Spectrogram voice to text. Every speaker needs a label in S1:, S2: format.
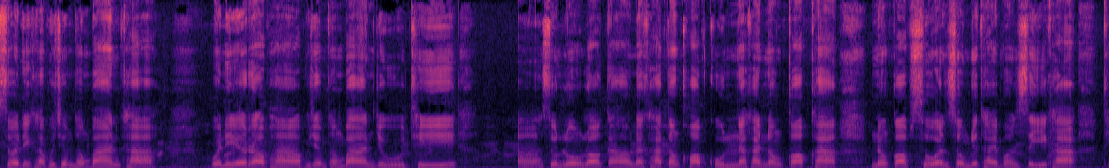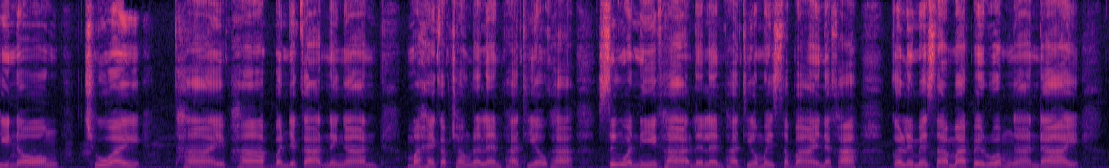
S1: สวัสดีค่ะผู้ชมทางบ้านค่ะ วันนี้เราพาผู้ชมทางบ้านอยู่ที่สวนหลวงรอ9นะคะ ต้องขอบคุณนะคะ น้องก๊อฟค่ะ น้องก๊อฟสวนสมฤทัยบอลสีค่ะ ที่น้องช่วย ถ่ายภาพบรรยากาศในงานมาให้กับช่องแลนด์พาเที่ยวค่ะ ซึ่งวันนี้ค่ะแลนด์พาเที่ยวไม่สบายนะคะ ก็เลยไม่สามารถไปร่วมงานได้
